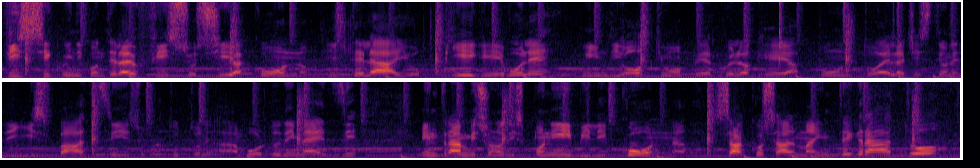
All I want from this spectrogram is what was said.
fissi, quindi con telaio fisso sia con il telaio pieghevole, quindi ottimo per quello che appunto è la gestione degli spazi, soprattutto a bordo dei mezzi. Entrambi sono disponibili con sacco salma integrato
